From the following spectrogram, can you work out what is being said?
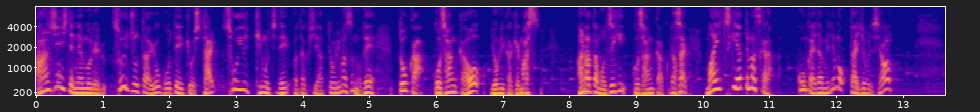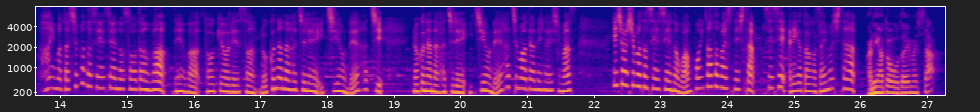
安心して眠れる。そういう状態をご提供したい。そういう気持ちで私やっておりますのでどうかご参加を呼びかけます。あなたもぜひご参加ください。毎月やってますから今回ダメでも大丈夫ですよ。はいまた柴田先生の相談は電話東京0367801408 6780-1408までお願いします。以上、柴田先生のワンポイントアドバイスでした。先生、ありがとうございました。ありがとうございました。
